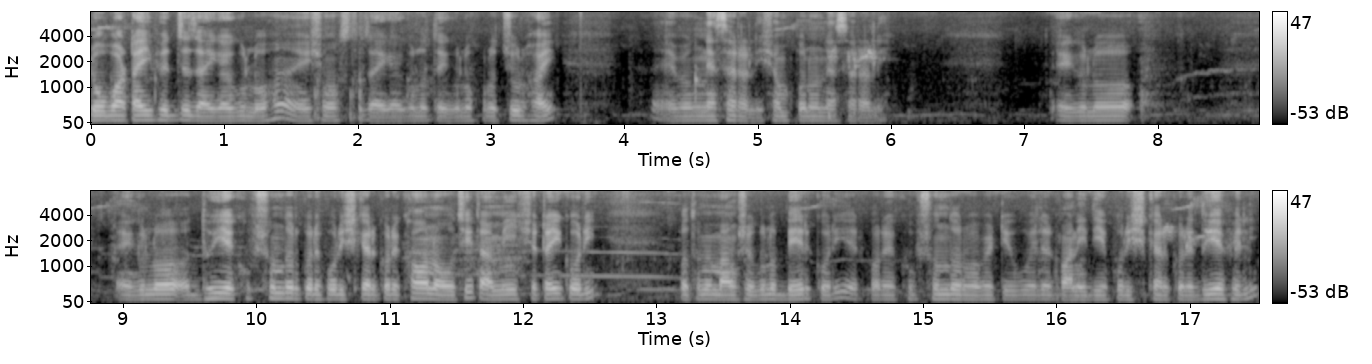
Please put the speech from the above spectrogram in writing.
ডোবা টাইপের যে জায়গাগুলো হ্যাঁ এই সমস্ত জায়গাগুলোতে এগুলো প্রচুর হয়। এবং ন্যাচারালি সম্পূর্ণ ন্যাচারালি। এগুলো এগুলো ধুয়ে খুব সুন্দর করে পরিষ্কার করে খাওয়ানো উচিত। আমি সেটাই করি। প্রথমে মাংসগুলো বের করি এরপরে খুব সুন্দরভাবে টিউবওয়েলের পানি দিয়ে পরিষ্কার করে ধুয়ে ফেলি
